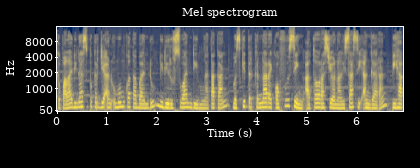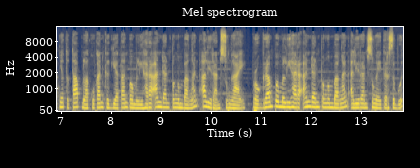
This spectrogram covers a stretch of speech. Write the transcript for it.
Kepala Dinas Pekerjaan Umum Kota Bandung, Didi Ruswandi, mengatakan, meski terkena rekofusing atau rasionalisasi anggaran, pihaknya tetap melakukan kegiatan pemeliharaan dan pengembangan aliran sungai. Program pemeliharaan dan pengembangan aliran sungai tersebut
